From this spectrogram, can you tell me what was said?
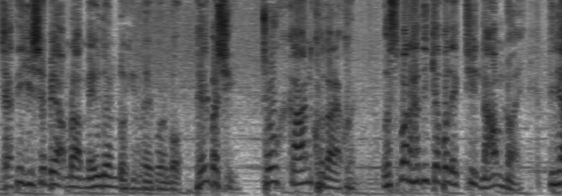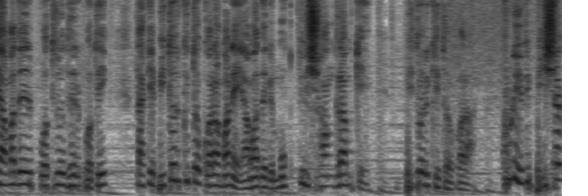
জাতি হিসেবে আমরা মেরুদণ্ডহীন হয়ে পড়ব। দেশবাসী, চোখ কান খোলা রাখুন। ওসমান হাদি কেবল একটি নাম নয় তিনি আমাদের প্রতিরোধের প্রতীক। তাকে বিতর্কিত করা মানে আমাদের মুক্তির সংগ্রামকে বিতর্কিত করা। খুনির ভিসা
